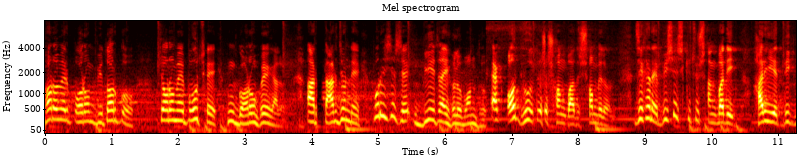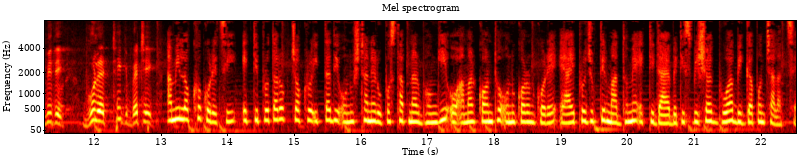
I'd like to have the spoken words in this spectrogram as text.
ভরমের পরম বিতর্ক চরমে পৌঁছে গরম হয়ে গেল। আর তার জন্য পরিশেষে বিয়েটাই হলো বন্ধ। এক অদ্ভুত সংবাদ সম্মেলন যেখানে বিশেষ কিছু সাংবাদিক হারিয়ে দিকবিদিক ভুলে ঠিক বেঠিক। আমি লক্ষ্য করেছি একটি প্রতারক চক্র ইত্যাদি অনুষ্ঠানের উপস্থাপনার ভঙ্গি ও আমার কণ্ঠ অনুকরণ করে এআই প্রযুক্তির মাধ্যমে একটি ডায়াবেটিস বিষয়ক ভুয়া বিজ্ঞাপন চালাচ্ছে।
